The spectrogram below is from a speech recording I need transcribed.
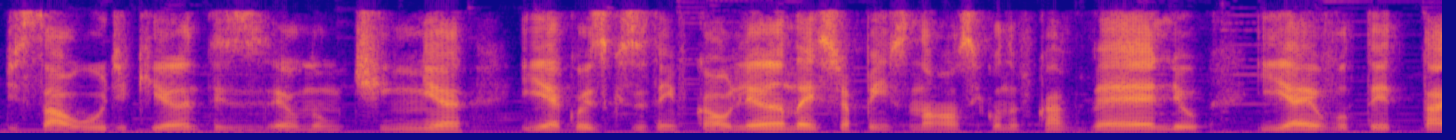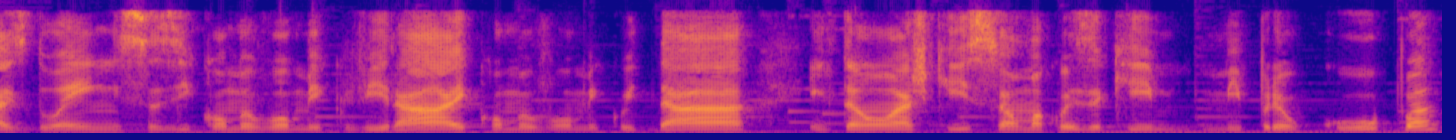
de saúde que antes eu não tinha, e é coisa que você tem que ficar olhando, aí você já pensa, nossa, e quando eu ficar velho, e aí eu vou ter tais doenças, e como eu vou me virar, e como eu vou me cuidar. Então, acho que isso é uma coisa que me preocupa.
